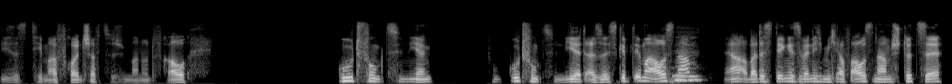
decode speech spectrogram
dieses Thema Freundschaft zwischen Mann und Frau gut funktionieren, gut funktioniert. Also es gibt immer Ausnahmen, Mhm. ja, aber das Ding ist, wenn ich mich auf Ausnahmen stütze,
